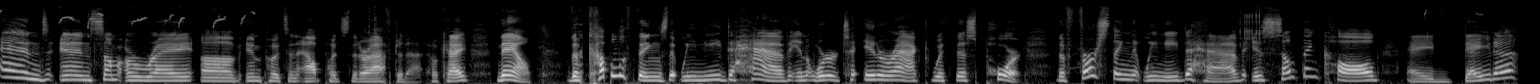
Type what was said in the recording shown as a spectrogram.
and in some array of inputs and outputs that are after that, okay? Now, the couple of things that we need to have in order to interact with this port. The first thing that we need to have is something called a data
